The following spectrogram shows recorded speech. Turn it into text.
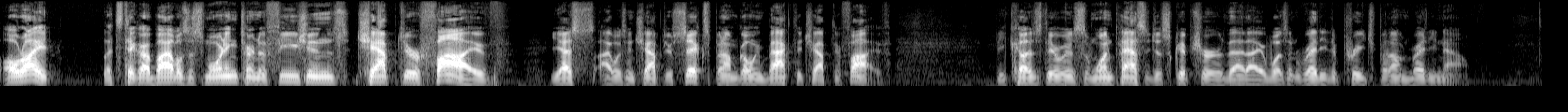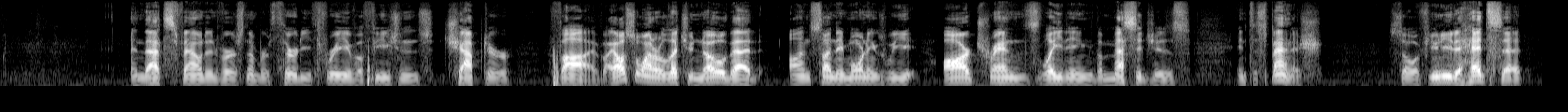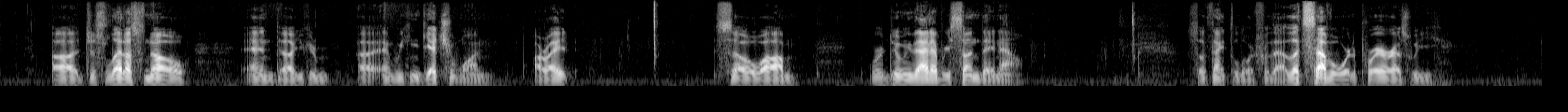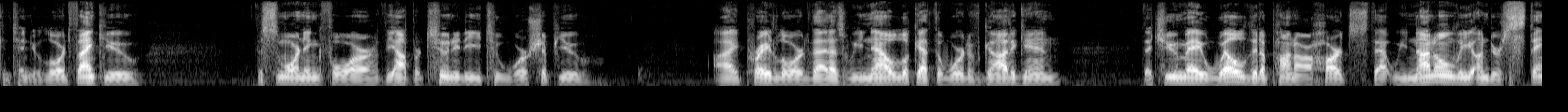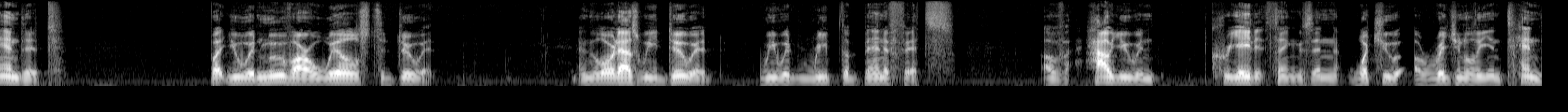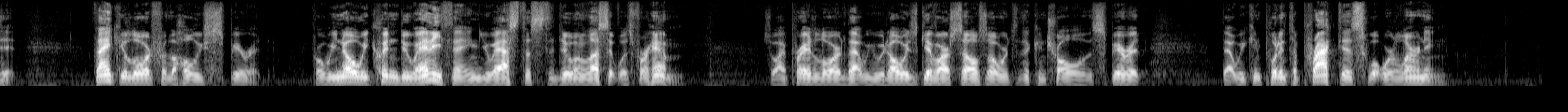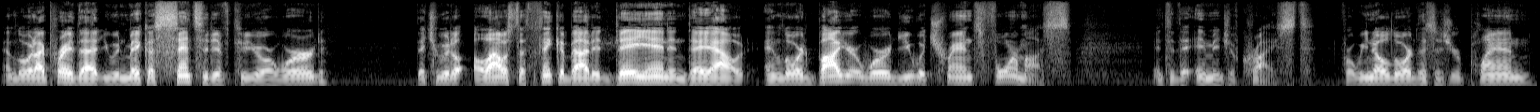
All right, let's take our Bibles this morning, turn to Ephesians chapter 5. Yes, I was in chapter 6, but I'm going back to chapter 5 because there was one passage of Scripture that I wasn't ready to preach, but I'm ready now. And that's found in verse number 33 of Ephesians chapter 5. I also want to let you know that on Sunday mornings we are translating the messages into Spanish. So if you need a headset, uh, just let us know, and uh, you can uh, and we can get you one. All right. So um, we're doing that every Sunday now. So thank the Lord for that. Let's have a word of prayer as we continue. Lord, thank you this morning for the opportunity to worship you. I pray, Lord, that as we now look at the Word of God again, that you may weld it upon our hearts, that we not only understand it, but you would move our wills to do it. And the Lord, as we do it, we would reap the benefits of how you in- created things and what you originally intended. Thank you, Lord, for the Holy Spirit. For we know we couldn't do anything you asked us to do unless it was for Him. So I pray, Lord, that we would always give ourselves over to the control of the Spirit, that we can put into practice what we're learning. And Lord, I pray that you would make us sensitive to your word, that you would allow us to think about it day in and day out. And Lord, by your word, you would transform us into the image of Christ. For we know, Lord, this is your plan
